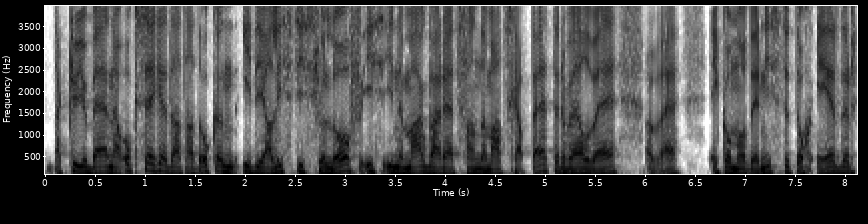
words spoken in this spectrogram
Dat kun je bijna ook zeggen dat dat ook een idealistisch geloof is in de maakbaarheid van de maatschappij, terwijl wij, eh, wij ecomodernisten, toch eerder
